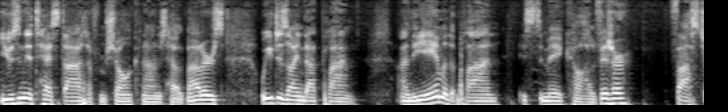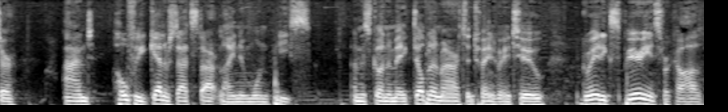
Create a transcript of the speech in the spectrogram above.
Using the test data from Sean Canan at Health Matters, we've designed that plan. And the aim of the plan is to make Cahill fitter, faster, and hopefully get him to that start line in one piece. And it's going to make Dublin Marathon 2022 a great experience for Cahill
